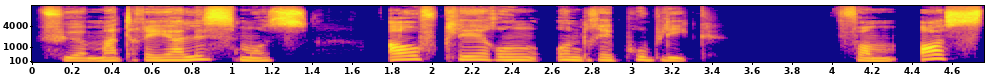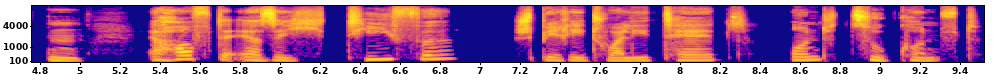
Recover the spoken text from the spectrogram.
für Materialismus, Aufklärung und Republik. Vom Osten erhoffte er sich Tiefe, Spiritualität und Zukunft.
